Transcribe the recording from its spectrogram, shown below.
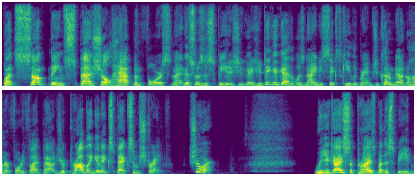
But something special happened for us tonight. This was a speed issue, guys. You take a guy that was 96 kilograms, you cut him down to 145 pounds. You're probably going to expect some strength. Sure. Were you guys surprised by the speed?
